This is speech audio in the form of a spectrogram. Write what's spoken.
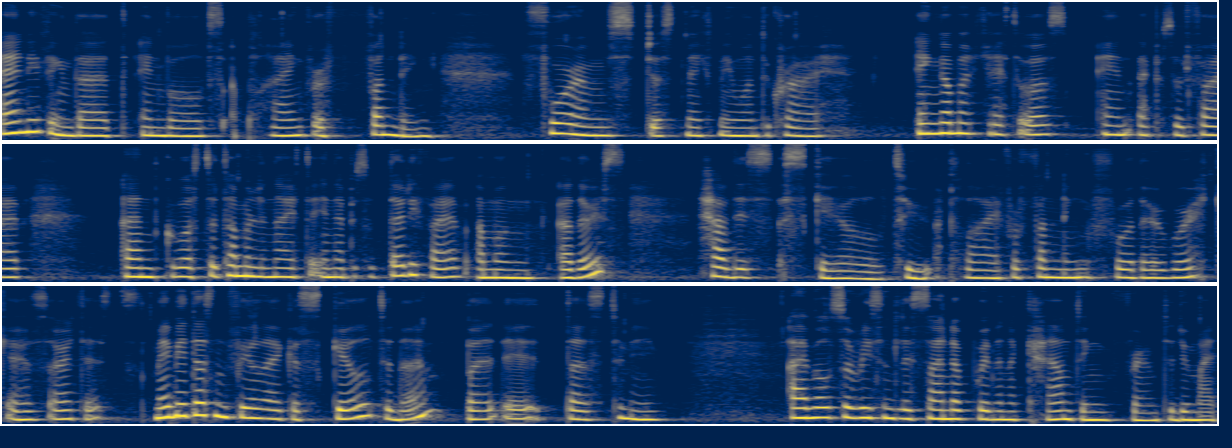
anything that involves applying for funding. Forums just makes me want to cry. Inga Margrethe Aas in episode 5 and Gwoste Tamulenaite in episode 35, among others, have this skill to apply for funding for their work as artists. Maybe it doesn't feel like a skill to them, but it does to me. I've also recently signed up with an accounting firm to do my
